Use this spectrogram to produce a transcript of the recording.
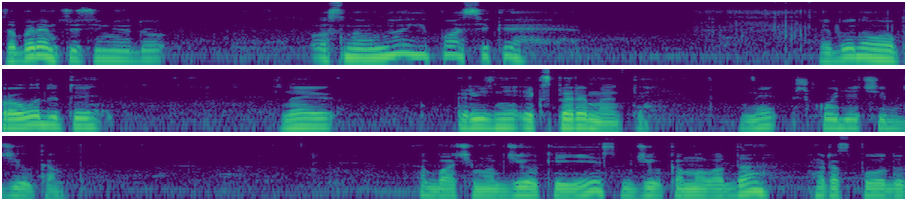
Заберемо цю сім'ю до основної пасіки і будемо проводити з нею різні експерименти, не шкодячи бджілкам. Бачимо, бджілки є, бджілка молода, розплоду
